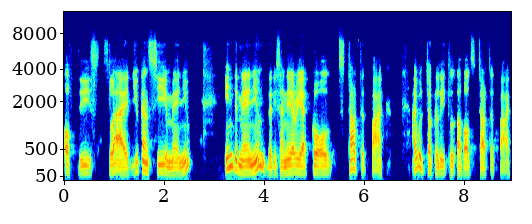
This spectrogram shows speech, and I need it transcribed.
of this slide, you can see a menu. In the menu, there is an area called Started Pack. I will talk a little about Started Pack.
